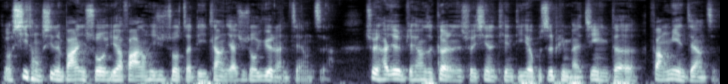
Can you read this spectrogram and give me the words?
有系统性的把你所有要发的东西去做整理，让人家去做阅览这样子。所以它就比较像是个人随性的天地，而不是品牌经营的方面这样子。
